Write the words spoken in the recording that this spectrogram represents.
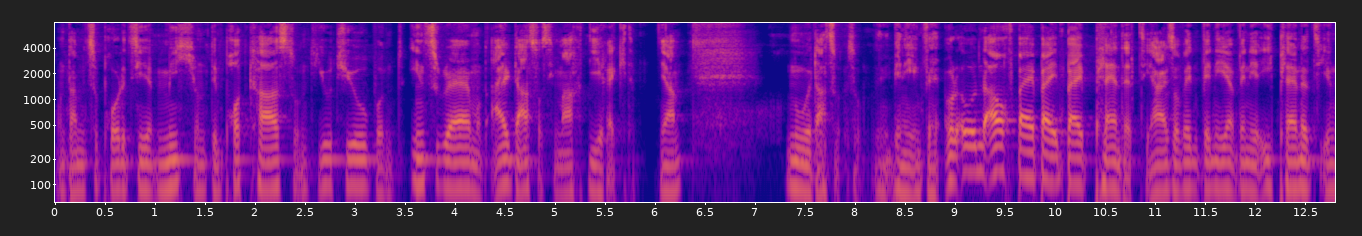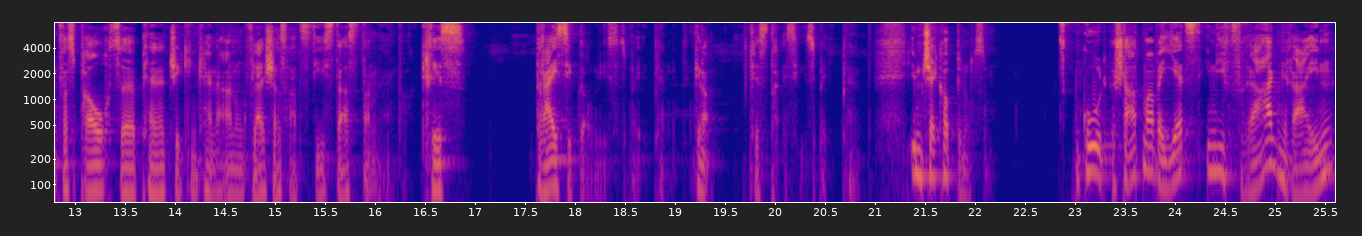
Und damit supportet ihr mich und den Podcast und YouTube und Instagram und all das, was ich mache, direkt. Ja. Nur dazu, also wenn ihr irgendwelche, und auch bei, bei, bei Planet, ja, also wenn, wenn ihr, wenn ihr ePlanet irgendwas braucht, äh, Planet Chicken, keine Ahnung, Fleischersatz, dies, das, dann einfach Chris 30, glaube ich, ist es bei ePlanet. Genau, Chris 30 ist bei ePlanet. Im Checkout benutzen. Gut, starten wir aber jetzt in die Fragen rein.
